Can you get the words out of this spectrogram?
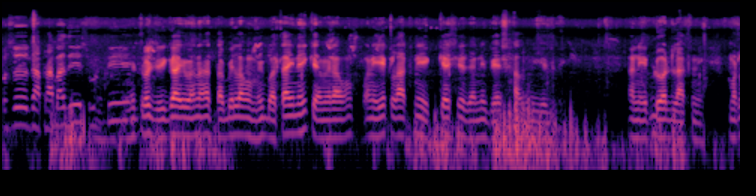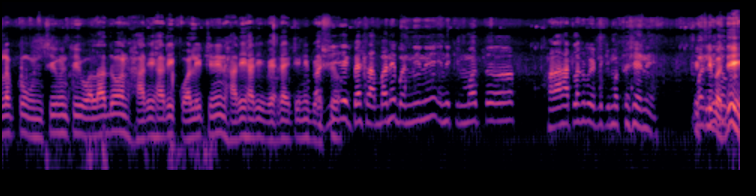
પછી જાફરાબાદી સુરતી. મિત્રો જીગા એવાના તબેલામાં મેં બતાવી નહીં કેમેરામાં પણ એક લાખની એક્યાસી હજારની ભેંસ હાલની એ જોઈ. અને એક દોઢ લાખની. મતલબ કે ઊંચી ઊંચી ઓલાદો અને હારી હારી ક્વોલિટીની ને હારી હારી વેરાયટીની ભેંસો. એક ભેંસ લાવવાની બંનેની. એની કિંમત સાડા આઠ લાખ રૂપિયા એટલી કિંમત થશે એની. એટલી બધી?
